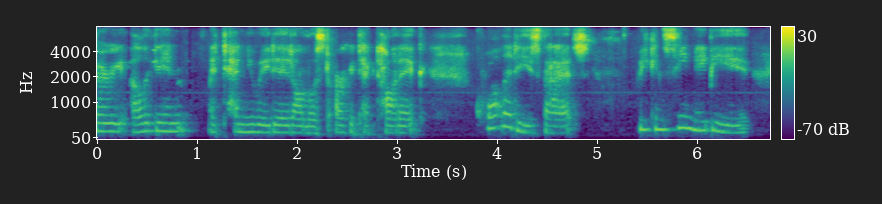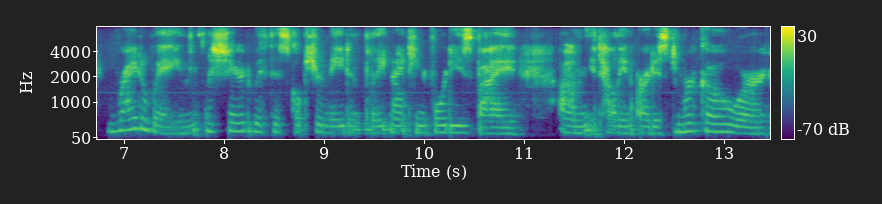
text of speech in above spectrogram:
very elegant, attenuated, almost architectonic qualities that we can see maybe right away shared with this sculpture made in the late 1940s by um, Italian artist Mirko, or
